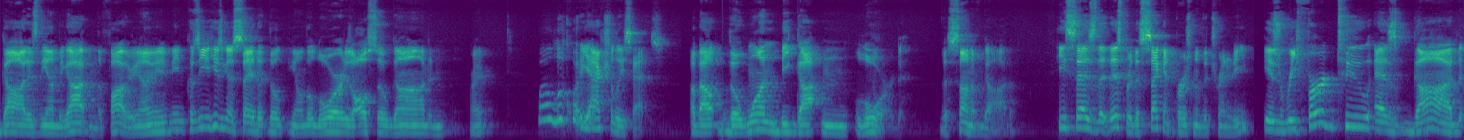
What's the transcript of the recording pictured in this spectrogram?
God is the unbegotten, the Father. You know, I mean, because he, he's going to say that the you know the Lord is also God, and right. Well, look what he actually says about the one begotten Lord, the Son of God. He says that this, for the second person of the Trinity, is referred to as God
